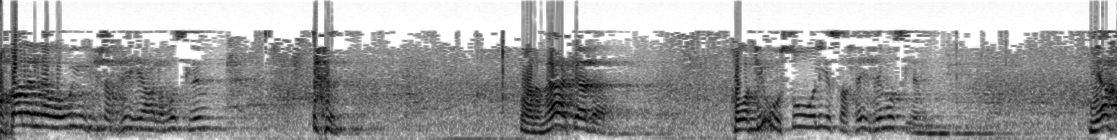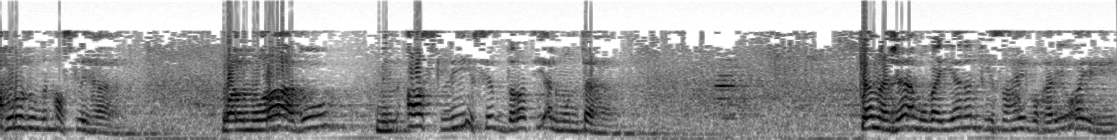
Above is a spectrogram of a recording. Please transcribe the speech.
فقال النووي في شرحه على مسلم ونعم هكذا. هو في أصول صحيح مسلم. يخرج من أصلها والمراد من أصل سدرة المنتهى. كما جاء مبينا في صحيح البخاري وغيره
